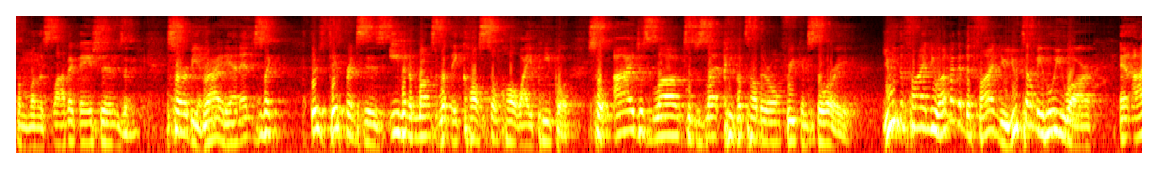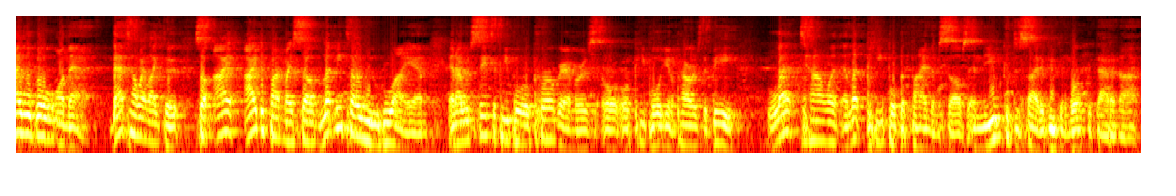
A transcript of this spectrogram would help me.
from one of the Slavic nations and Serbian, right? And, and it's like there's differences even amongst what they call so-called white people. So I just love to just let people tell their own freaking story. You define you. I'm not going to define you. You tell me who you are, and I will go on that. That's how I like to. So I, I define myself. Let me tell you who I am. And I would say to people or programmers or, or people, you know, powers to be, let talent and let people define themselves, and you can decide if you can work with that or not.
